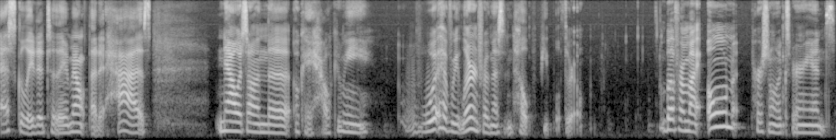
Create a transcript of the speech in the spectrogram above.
escalated to the amount that it has. Now it's on the okay, how can we what have we learned from this and help people through? But from my own personal experience,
